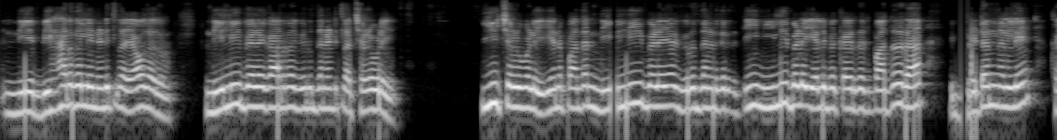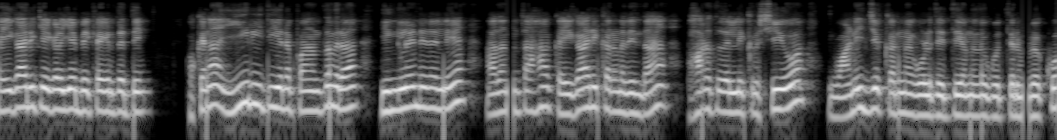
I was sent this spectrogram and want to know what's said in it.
ನೀ ಬಿಹಾರದಲ್ಲಿ ನಡೀತಲ್ಲ ಯಾವ್ದದು? ನೀಲಿ ಬೆಳೆಗಾರರ ವಿರುದ್ಧ ನಡೀತಲ್ಲ ಚಳವಳಿ. ಈ ಚಳುವಳಿ ಏನಪ್ಪಾ ಅಂದ್ರೆ ನೀಲಿ ಬೆಳೆಯ ವಿರುದ್ಧ ನಡೆದಿರ್ತೈತಿ ಈ ನೀಲಿ ಬೆಳೆ ಎಲ್ಲಿ ಬೇಕಾಗಿರ್ತೈತಿಪ್ಪ ಅಂತಂದ್ರ ಬ್ರಿಟನ್ನಲ್ಲಿ ಕೈಗಾರಿಕೆಗಳಿಗೆ ಬೇಕಾಗಿರ್ತೈತಿ. ಓಕೆನಾ ಈ ರೀತಿ ಏನಪ್ಪ ಅಂತಂದ್ರ ಇಂಗ್ಲೆಂಡಿನಲ್ಲಿ ಆದಂತಹ ಕೈಗಾರೀಕರಣದಿಂದ ಭಾರತದಲ್ಲಿ ಕೃಷಿಯು ವಾಣಿಜ್ಯಕರಣಗೊಳ್ತೈತಿ ಅನ್ನೋದು ಗೊತ್ತಿರಬೇಕು.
